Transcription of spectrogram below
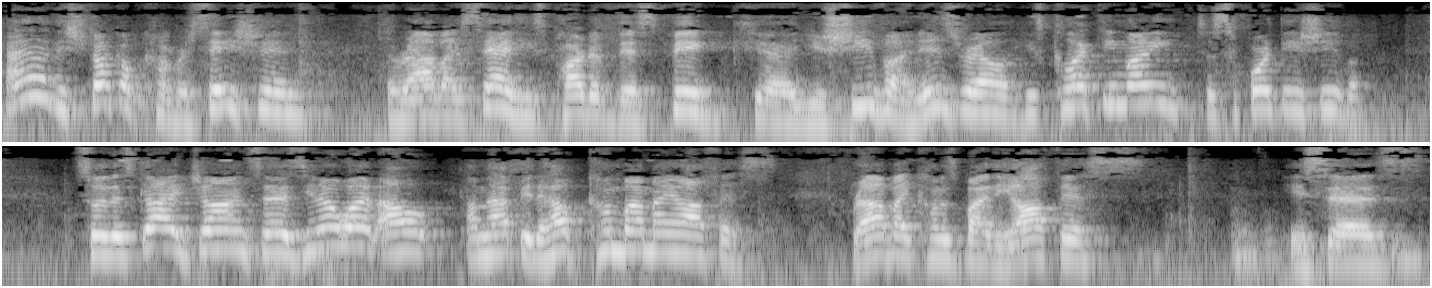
And they struck up conversation. The rabbi said he's part of this big uh, yeshiva in Israel. He's collecting money to support the yeshiva. So this guy, John, says, you know what? I'll, I'm happy to help. Come by my office. Rabbi comes by the office. He says,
